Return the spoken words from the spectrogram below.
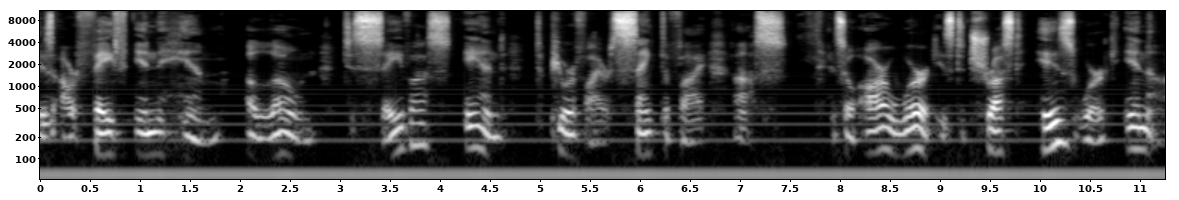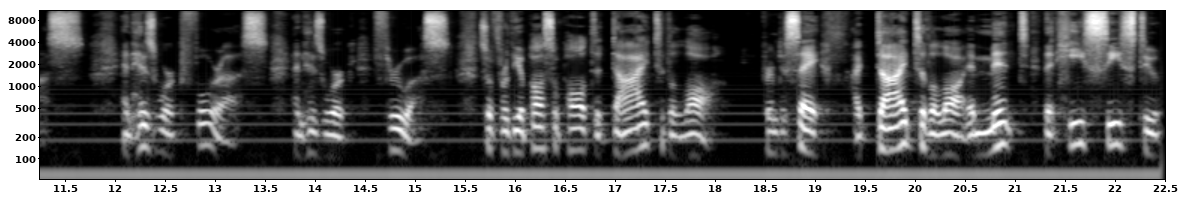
is our faith in Him alone to save us and to purify or sanctify us. And so our work is to trust His work in us and His work for us and His work through us. So for the Apostle Paul to die to the law, for him to say, I died to the law, it meant that he ceased to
